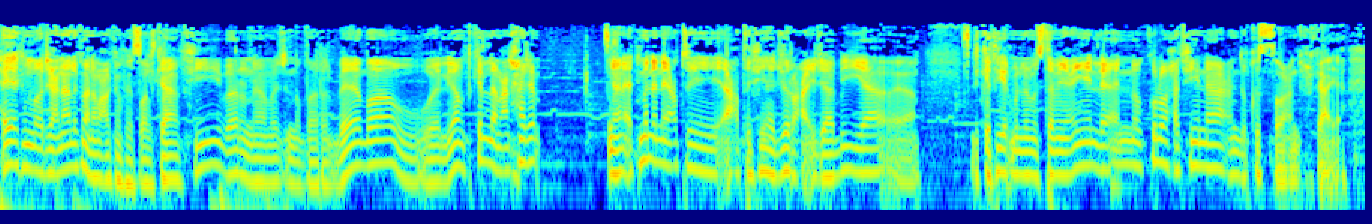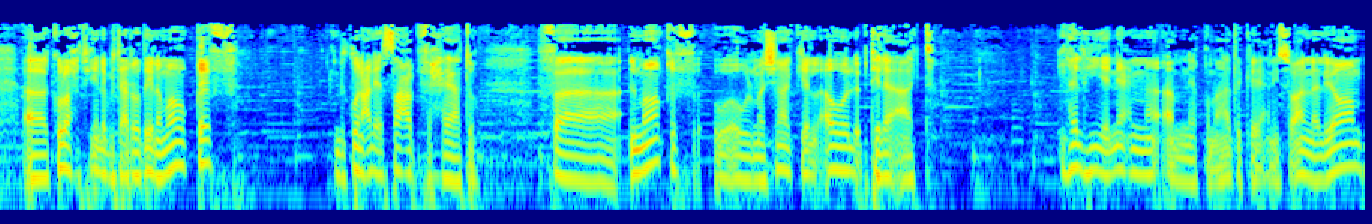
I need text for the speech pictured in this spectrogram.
حياكم الله رجعنا لكم. أنا معكم فيصل كاف في برنامج النظارة البيضاء واليوم نتكلم عن حاجة يعني أتمنى أني اعطي أعطي فيها جرعة إيجابية. آه، لكثير من المستمعين لأنه كل واحد فينا عنده قصة وعنده حكاية. آه، كل واحد فينا بيتعرض إلى موقف بيكون عليه صعب في حياته. فالمواقف أو المشاكل أو الابتلاءات هل هي نعمة أم نقمة؟ هذا يعني سؤالنا اليوم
